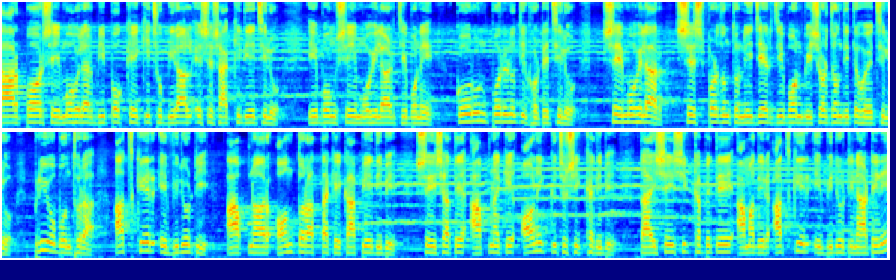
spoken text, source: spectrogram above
তারপর সেই মহিলার বিপক্ষে কিছু বিড়াল এসে সাক্ষী দিয়েছিল, এবং সেই মহিলার জীবনে করুণ পরিণতি ঘটেছিল। সেই মহিলার শেষ পর্যন্ত নিজের জীবন বিসর্জন দিতে হয়েছিল। প্রিয় বন্ধুরা, আজকের এই ভিডিওটি আপনার অন্তরাত্মাকে কাঁপিয়ে দিবে, সেই সাথে আপনাকে অনেক কিছু শিক্ষা দিবে। তাই সেই শিক্ষা পেতে আমাদের আজকের এই ভিডিওটি না টেনে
